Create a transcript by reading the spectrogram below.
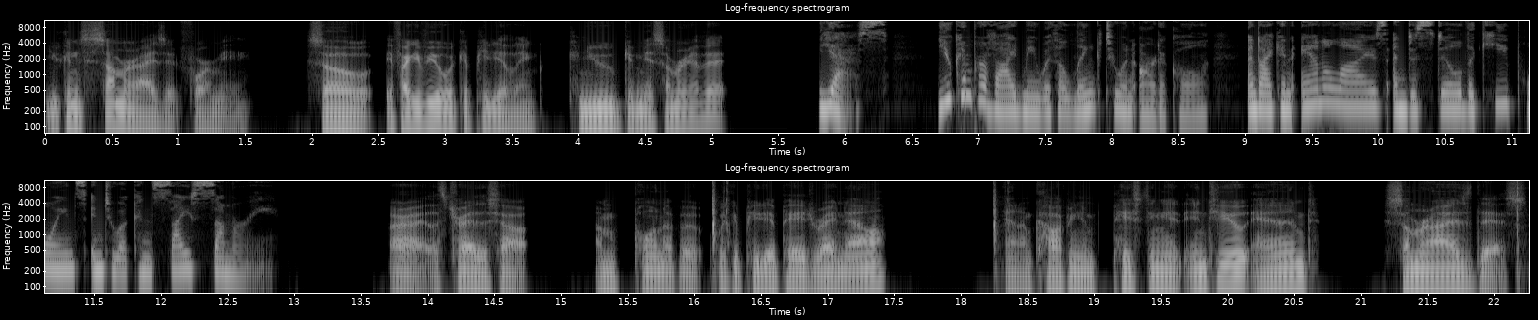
you can summarize it for me. So, if I give you a Wikipedia link, can you give me a summary of it? Yes, you can provide me with a link to an article, and I can analyze and distill the key points into a concise summary. All right, let's try this out. I'm pulling up a Wikipedia page right now, and I'm copying and pasting it into you and summarize this.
